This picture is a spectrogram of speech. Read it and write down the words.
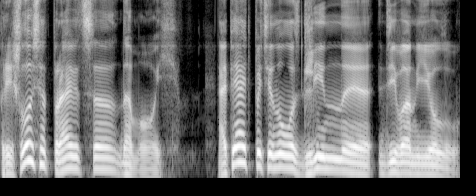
Пришлось отправиться домой. Опять потянулась длинная диван-йолу.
